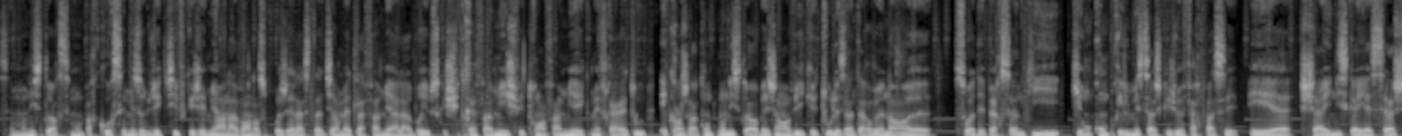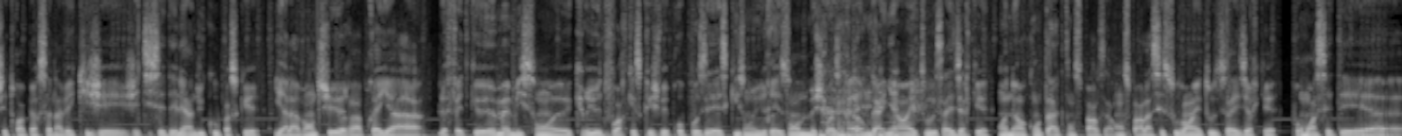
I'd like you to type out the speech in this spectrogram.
C'est mon histoire, c'est mon parcours, c'est mes objectifs que j'ai mis en avant dans ce projet-là, c'est-à-dire mettre la famille à l'abri, parce que je suis très famille, je fais tout en famille avec mes frères et tout. Et quand je raconte mon histoire, ben, j'ai envie que tous les intervenants euh, soient des personnes qui, qui ont compris le message que je veux faire passer. Et euh, Shai, Niska et SCH, c'est trois personnes avec qui j'ai j'ai tissé des liens, du coup, parce que il y a l'aventure, après il y a le fait que eux-mêmes ils sont euh, curieux de voir qu'est-ce que je vais proposer, est-ce qu'ils ont eu raison de me choisir comme gagnant et tout. Ça veut dire que on est en contact, on se parle, on se parle assez souvent et tout. Ça veut dire que pour moi c'était euh,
